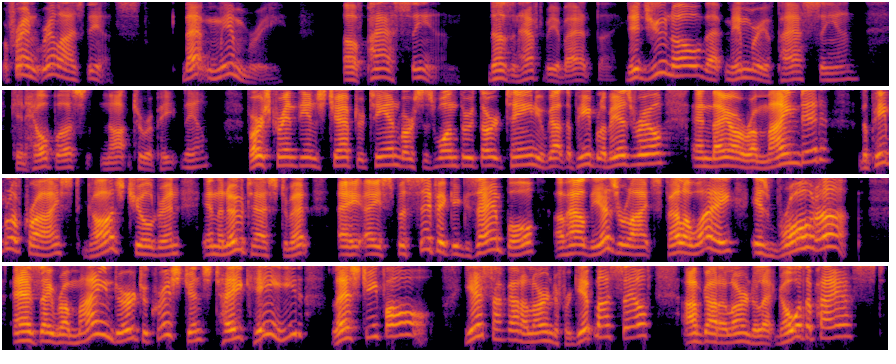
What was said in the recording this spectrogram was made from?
But, friend, realize this that memory of past sin doesn't have to be a bad thing. Did you know that memory of past sin can help us not to repeat them? 1 Corinthians chapter 10, verses 1 through 13, you've got the people of Israel, and they are reminded, the people of Christ, God's children in the New Testament, a, a specific example of how the Israelites fell away is brought up as a reminder to Christians take heed lest ye fall. Yes, I've got to learn to forgive myself. I've got to learn to let go of the past.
